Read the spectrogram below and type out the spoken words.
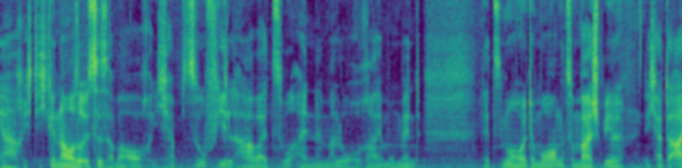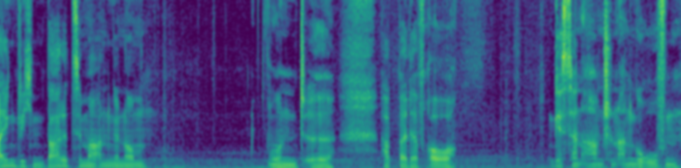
ja, richtig genau, so ist es aber auch. Ich habe so viel Arbeit, so eine Malorerei im Moment. Jetzt nur heute Morgen zum Beispiel. Ich hatte eigentlich ein Badezimmer angenommen und äh, habe bei der Frau gestern Abend schon angerufen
